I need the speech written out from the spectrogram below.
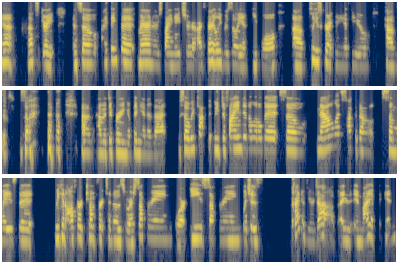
Yeah, that's great. And so I think that mariners by nature are fairly resilient people. Uh, please correct me if you have so have, have a differing opinion of that. So we've talked, we've defined it a little bit. So now let's talk about some ways that we can offer comfort to those who are suffering or ease suffering, which is kind of your job, in my opinion.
